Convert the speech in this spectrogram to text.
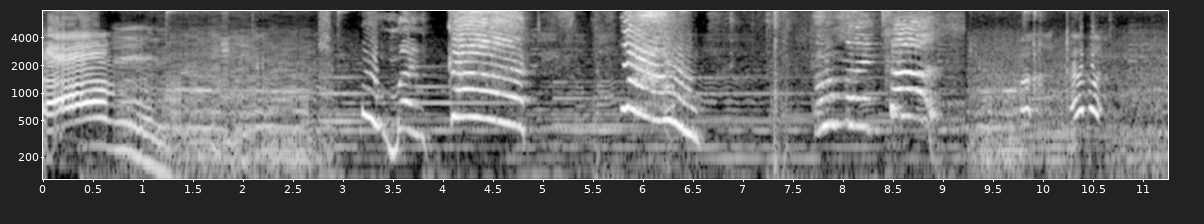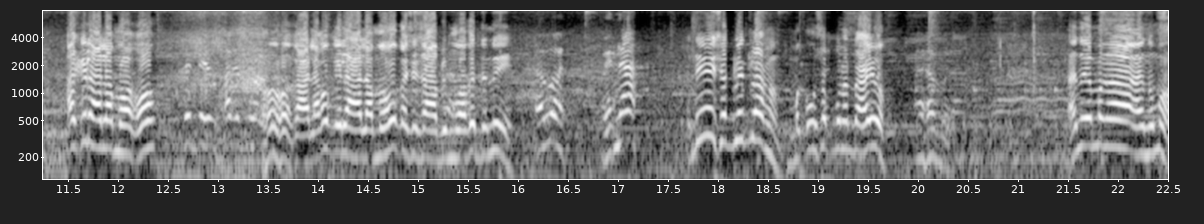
Tang! Oh my God! Wow! Oh my God! Ano po? Ay, kilala mo ako? Hindi, bakit po? Oo, oh, akala ko kilala mo ako kasi sabi mo agad ano eh. Ano po? Wait na. Hindi, saglit lang. Mag-usap muna tayo. Ano po? Ano yung mga ano mo?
